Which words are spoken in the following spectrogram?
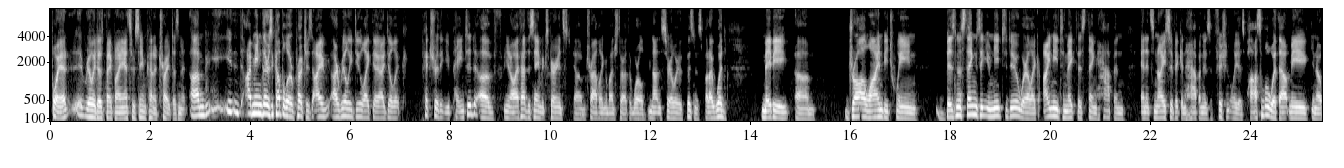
Boy, it, it really does make my answer seem kind of trite, doesn't it? Um, I mean, there's a couple of approaches. I, I really do like the idyllic picture that you painted of, you know, I've had the same experience um, traveling a bunch throughout the world, not necessarily with business, but I would maybe um, draw a line between business things that you need to do where like I need to make this thing happen and it's nice if it can happen as efficiently as possible without me, you know,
